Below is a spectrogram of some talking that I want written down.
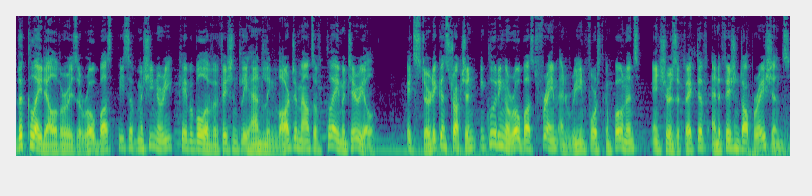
The clay delver is a robust piece of machinery capable of efficiently handling large amounts of clay material. Its sturdy construction, including a robust frame and reinforced components, ensures effective and efficient operations.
